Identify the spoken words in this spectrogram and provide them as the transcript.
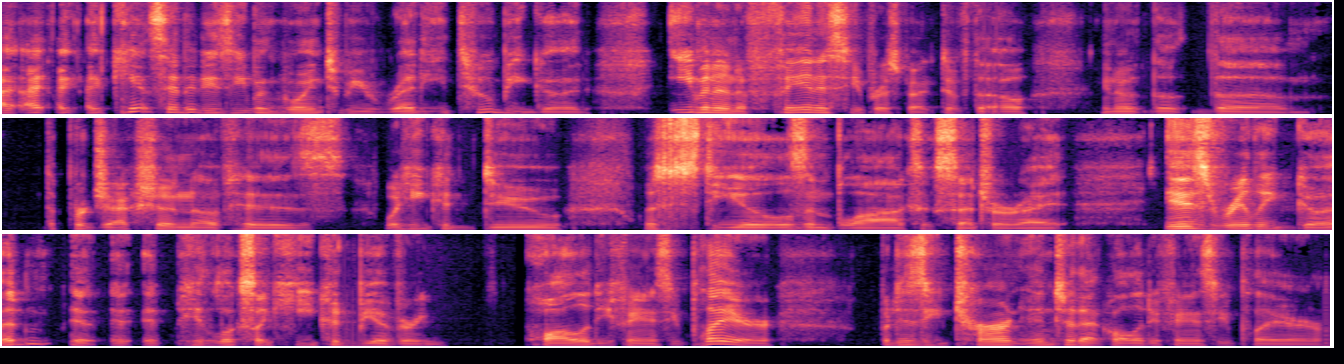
I, I I can't say that he's even going to be ready to be good, even in a fantasy perspective. Though you know the the the projection of his what he could do with steals and blocks, etc. Right, is really good. It, it, it, he looks like he could be a very quality fantasy player, but does he turn into that quality fantasy player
